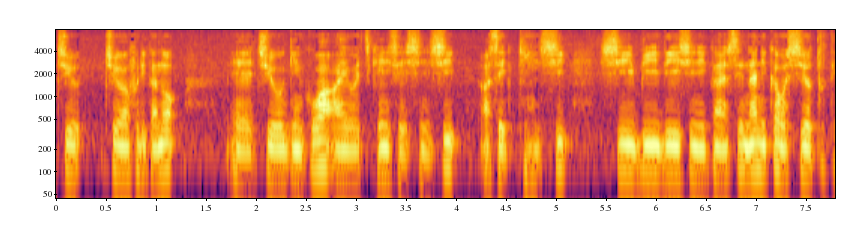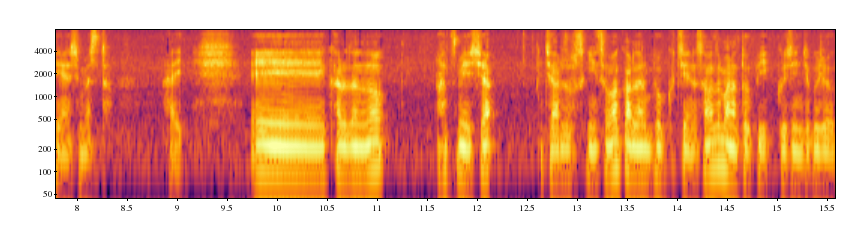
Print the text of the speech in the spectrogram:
中アフリカの、えー、中央銀行は IOH 系に接近し、あ接近し、CBDC に関して何かをしようと提案しますと。はい。えー、カルダナの発明者、チャールズ・ホスキンソンはカルダナブロックチェーンの様々なトピック、進捗状況、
